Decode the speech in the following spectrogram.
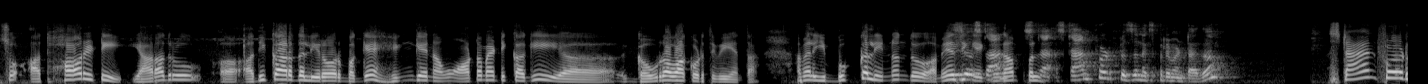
so authority ಯಾರಾದ್ರೂ ಅಧಿಕಾರದಲ್ಲಿ ಇರೋರ್ ಬಗ್ಗೆ ಹೆಂಗೆ ನಾವು ಆಟೋಮ್ಯಾಟಿಕ್ ಆಗಿ ಗೌರವ ಕೊಡ್ತೀವಿ ಅಂತ. ಆಮೇಲೆ ಈ ಬುಕ್ ಅಲ್ಲಿ ಇನ್ನೊಂದು amazing example Stanford prison experiment ಅದು? ಸ್ಟ್ಯಾನ್ಫೋರ್ಡ್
